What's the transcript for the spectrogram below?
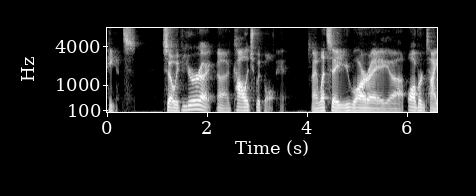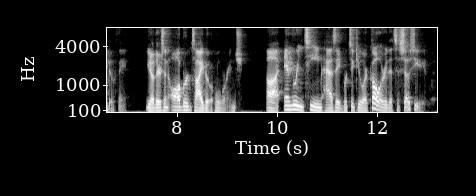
pants. So if you're a, a college football fan, and let's say you are a uh, Auburn Tiger fan, you know there's an Auburn Tiger orange. Uh, every team has a particular color that's associated with it.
